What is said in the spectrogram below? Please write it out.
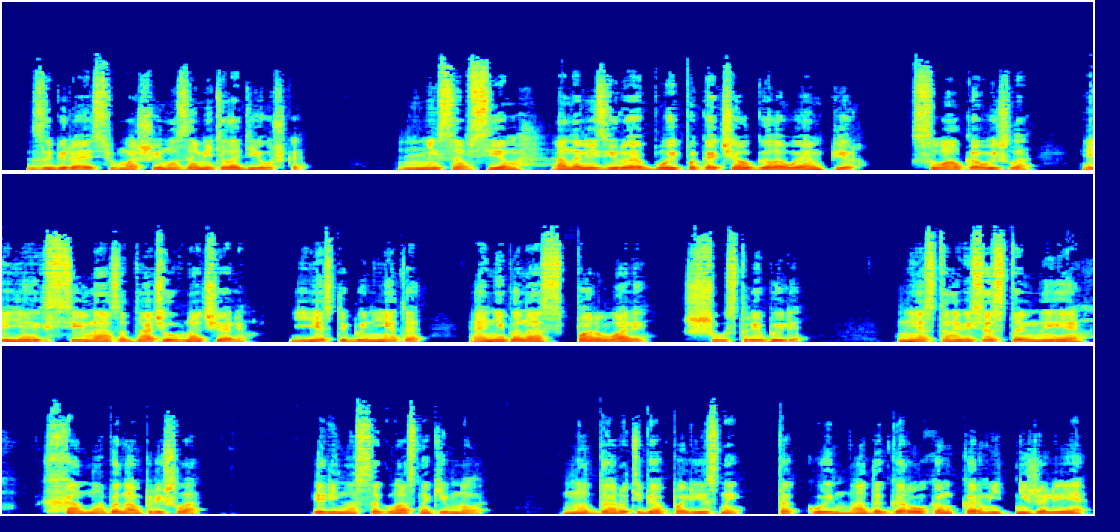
– забираясь в машину, заметила девушка. «Не совсем», – анализируя бой, покачал головой Ампер. «Свалка вышла. Я их сильно озадачил вначале. Если бы не это, они бы нас порвали. Шустрые были. Не остановись остальные, хана бы нам пришла». Ирина согласно кивнула. «Но дар у тебя полезный. Такой надо горохом кормить не жалея».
